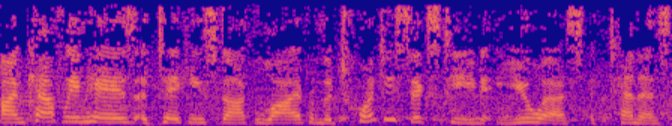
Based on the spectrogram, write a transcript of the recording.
I'm Kathleen Hays, Taking Stock live from the 2016 U.S. Tennis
